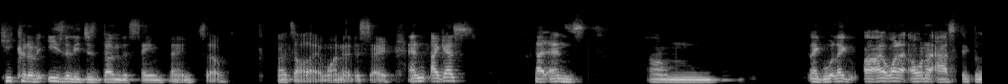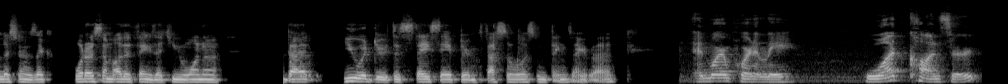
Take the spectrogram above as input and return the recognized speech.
he could have easily just done the same thing. So that's all I wanted to say. And I guess that ends. Um, like like I want to I want to ask like the listeners like what are some other things that you want to that you would do to stay safe during festivals and things like that. And more importantly, what concert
